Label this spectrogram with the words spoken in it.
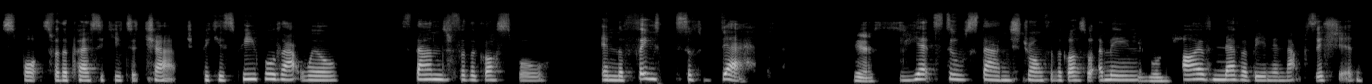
spots for the persecuted church because people that will stand for the gospel in the face of death Yes. yet still stand strong for the gospel. I mean. I've never been in that position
